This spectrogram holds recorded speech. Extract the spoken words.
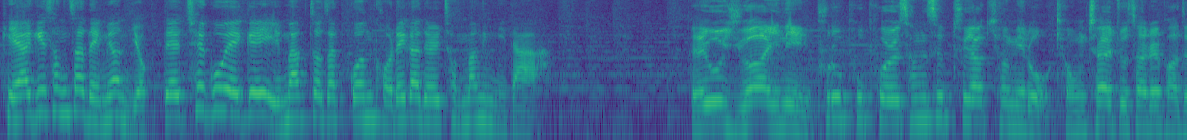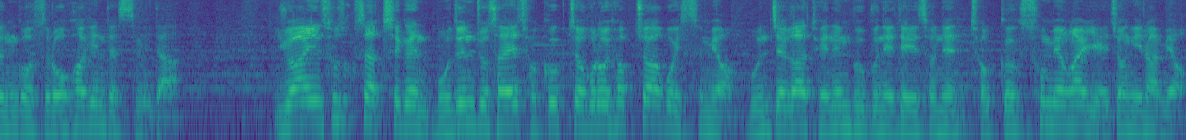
계약이 성사되면 역대 최고액의 음악 저작권 거래가 될 전망입니다. 배우 유아인이 프로포폴 상습 투약 혐의로 경찰 조사를 받은 것으로 확인됐습니다. 유아인 소속사 측은 모든 조사에 적극적으로 협조하고 있으며 문제가 되는 부분에 대해서는 적극 소명할 예정이라며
